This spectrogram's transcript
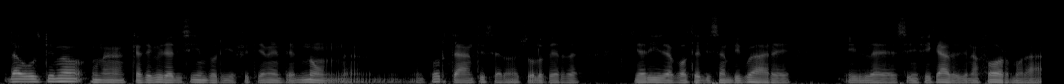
Da ultimo, una categoria di simboli effettivamente non eh, importanti, servono solo per chiarire, a volte disambiguare il significato di una formula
